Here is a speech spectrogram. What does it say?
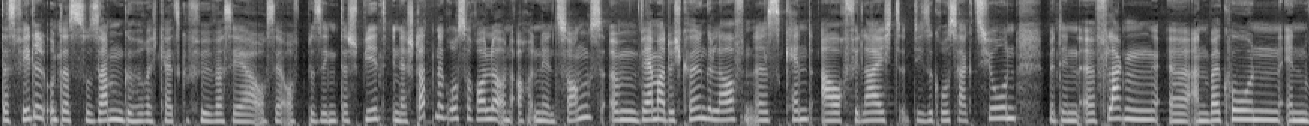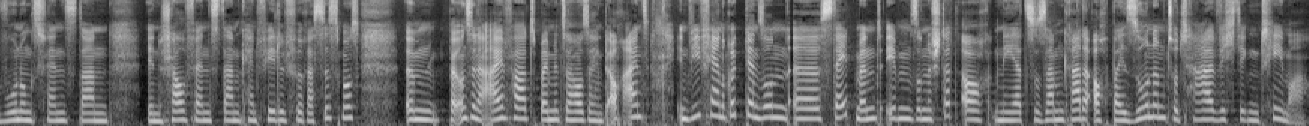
Das Fädel und das Zusammengehörigkeitsgefühl, was ihr ja auch sehr oft besingt, das spielt in der Stadt eine große Rolle und auch in den Songs. Ähm, wer mal durch Köln gelaufen ist, kennt auch vielleicht diese große Aktion mit den äh, Flaggen äh, an Balkonen, in Wohnungsfenstern, in Schaufenstern, kein Fädel für Rassismus. Ähm, bei uns in der Einfahrt, bei mir zu Hause hängt auch eins. Inwiefern rückt denn so ein äh, Statement eben so eine Stadt auch näher zusammen, gerade auch bei so einem total wichtigen Thema?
